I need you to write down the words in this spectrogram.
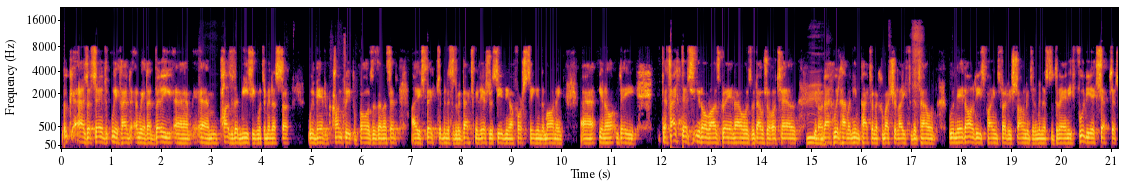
Look, as I said, we've had we had a very um, um, positive meeting with the minister we made concrete proposals, and I said I expect the minister to be back to me later this evening or first thing in the morning. Uh, you know, the the fact that you know Roscrea now is without a hotel, mm. you know hmm. that will have an impact on the commercial life in the town. We made all these points very strongly to the minister today, and he fully accepted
